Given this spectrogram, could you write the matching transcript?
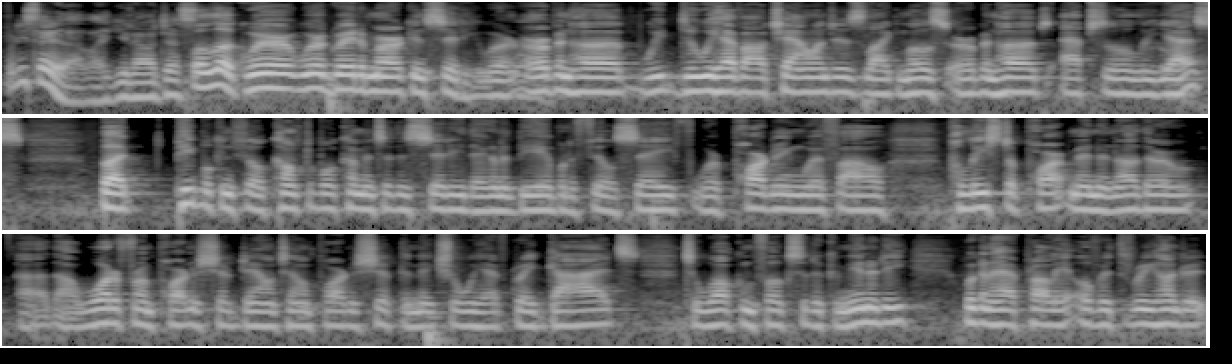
what do you say to that like you know just Well, look, we're, we're a great American city. We're an urban hub. We, do we have our challenges like most urban hubs? Absolutely, yes. But people can feel comfortable coming to the city. They're going to be able to feel safe. We're partnering with our police department and other, uh, our waterfront partnership, downtown partnership, to make sure we have great guides to welcome folks to the community. We're going to have probably over 300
